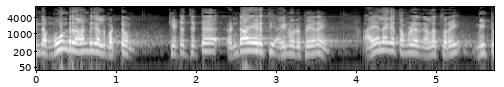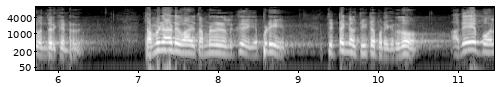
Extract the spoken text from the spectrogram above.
இந்த மூன்று ஆண்டுகள் மட்டும் கிட்டத்தட்ட ரெண்டாயிரத்தி ஐநூறு பேரை அயலக தமிழர் நலத்துறை மீட்டு வந்திருக்கின்றது. தமிழ்நாடு வாழ் தமிழர்களுக்கு எப்படி திட்டங்கள் தீட்டப்படுகிறதோ அதே போல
